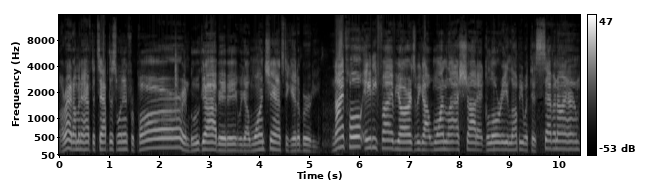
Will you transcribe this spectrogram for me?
All right, I'm going to have to tap this one in for par. And booga, baby. We got one chance to get a birdie. Ninth hole, 85 yards. We got one last shot at glory. Lumpy with his seven iron.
